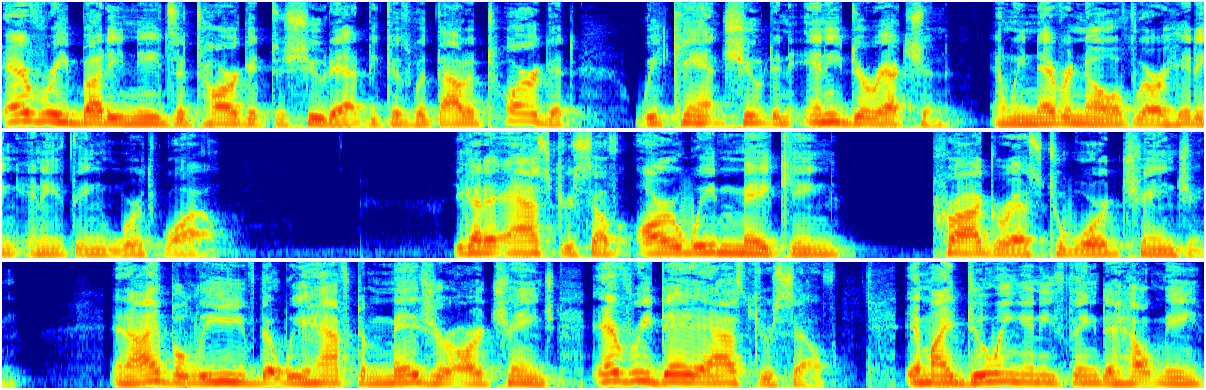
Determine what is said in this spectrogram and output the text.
Everybody needs a target to shoot at because without a target, we can't shoot in any direction and we never know if we are hitting anything worthwhile you got to ask yourself are we making progress toward changing? And I believe that we have to measure our change. Every day, ask yourself Am I doing anything to help me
